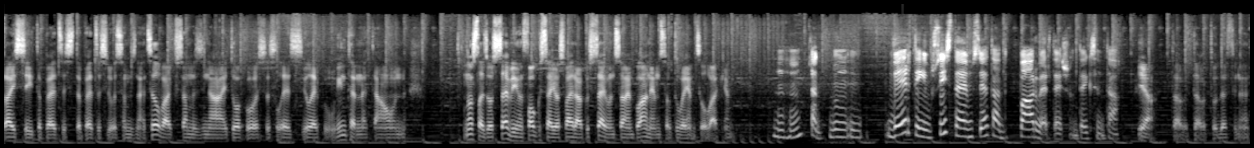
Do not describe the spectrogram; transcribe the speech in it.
raisīt. Tāpēc es, tāpēc es ļoti samazināju cilvēku, samazināju to, ko es lieku internetā. Noslēdzos sevi un fokusējos vairāk uz sevi un saviem plāniem un savu tuvajiem cilvēkiem. Mm -hmm. Tad mm, vērtību sistēmas, ja tāda pārvērtēšana, teiksim tā. Jā, tā var, tā var to definēt.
